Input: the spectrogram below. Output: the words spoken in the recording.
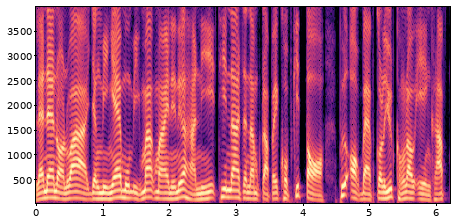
และแน่นอนว่ายังมีแง่มุมอีกมากมายในเนื้อหานี้ที่น่าจะนำกลับไปคบคิดต่อ เพื่อออกแบบกลยุทธ์ของเราเองครับ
